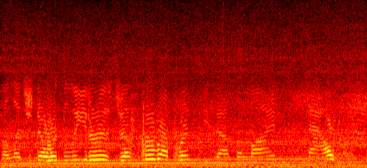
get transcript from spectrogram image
I'll let you know where the leader is just for reference. He's at the line now.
